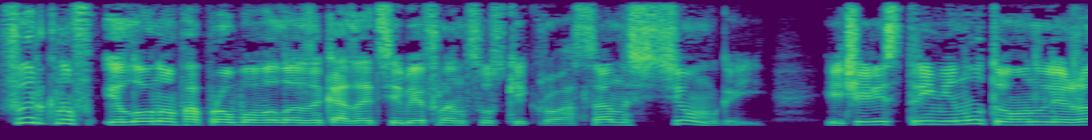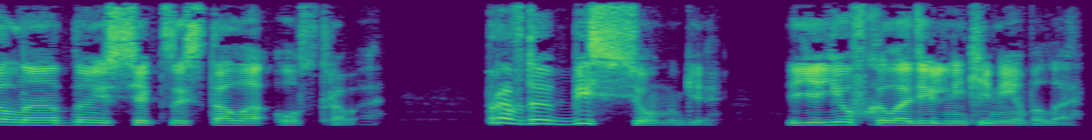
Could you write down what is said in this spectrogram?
Фыркнув, Илона попробовала заказать себе французский круассан с семгой, и через три минуты он лежал на одной из секций стола острова. Правда, без семги. Ее в холодильнике не было.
